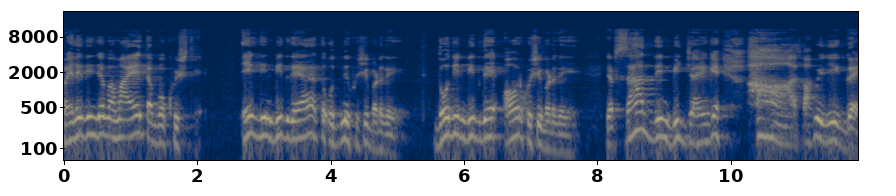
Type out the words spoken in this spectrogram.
पहले दिन जब हम आए, तब वो खुश थे। एक दिन बीत गया तो उतनी खुशी बढ़ गई। दो दिन बीत गए, और खुशी बढ़ गई। जब सात दिन बीत जाएँगे, हा, स्वामी जी गए।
